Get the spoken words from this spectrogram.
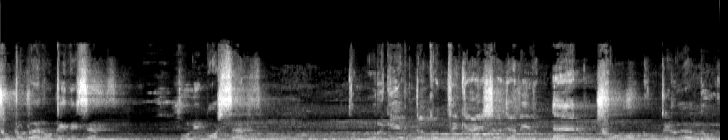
ছোটটায় রুটি দিছেন। উনি বসছেন। তো মুরগি একটা কোথেকে আইসা জানি এক ছো রুটি লইয়া দৌড়।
